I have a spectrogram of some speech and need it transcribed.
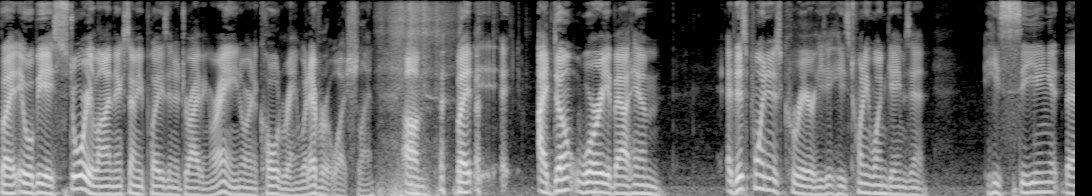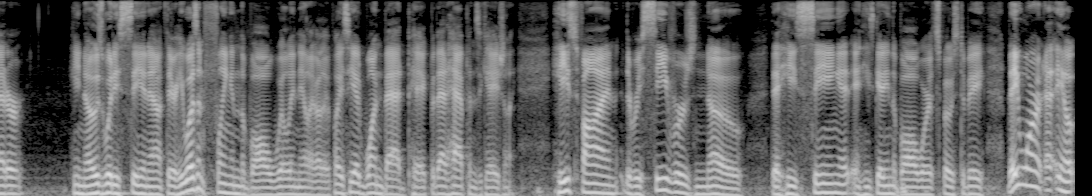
but it will be a storyline next time he plays in a driving rain or in a cold rain, whatever it was, Schlen. Um, but I don't worry about him at this point in his career. He, he's 21 games in. He's seeing it better. He knows what he's seeing out there. He wasn't flinging the ball willy nilly all over the place. He had one bad pick, but that happens occasionally. He's fine. The receivers know that he's seeing it and he's getting the ball where it's supposed to be. They weren't, uh, you know,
